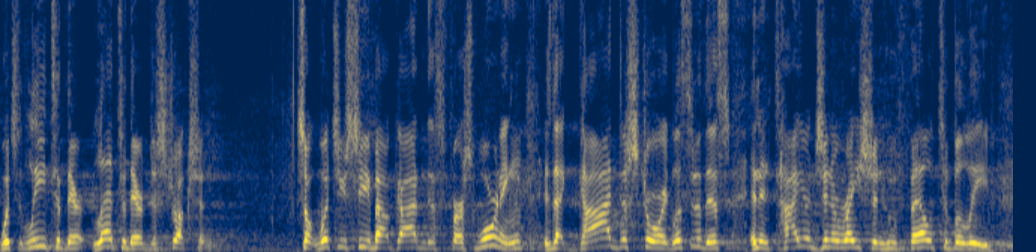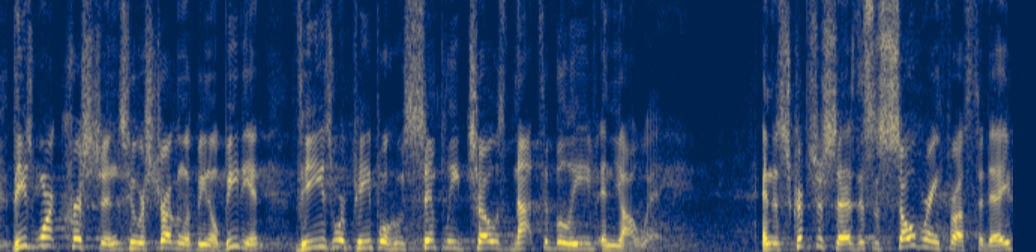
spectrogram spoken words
which lead to their, led to their destruction. So, what you see about God in this first warning is that God destroyed, listen to this, an entire generation who failed to believe. These weren't Christians who were struggling with being obedient, these were people who simply chose not to believe in Yahweh. And the scripture says, this is sobering for us today.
